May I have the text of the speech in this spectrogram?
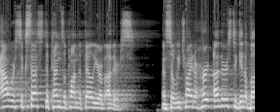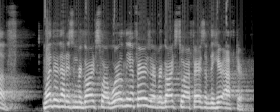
our success depends upon the failure of others. And so we try to hurt others to get above, whether that is in regards to our worldly affairs or in regards to our affairs of the hereafter.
